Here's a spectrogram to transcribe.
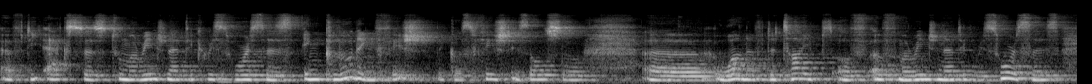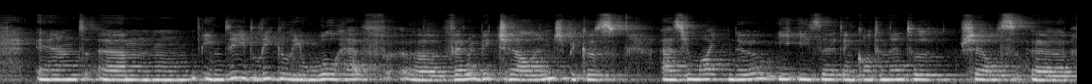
of the access to marine genetic resources, including fish, because fish is also uh, one of the types of, of marine genetic resources. And um, indeed, legally, we will have a very big challenge because, as you might know, EEZ and continental shelves uh,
